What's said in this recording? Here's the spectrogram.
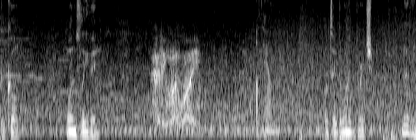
Good call. One's leaving. Heading my way. I'll tail them. I'll take the one at the bridge. Moving.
